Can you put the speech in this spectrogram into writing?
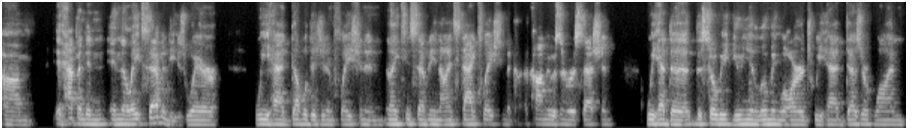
Um, it happened in, in the late 70s where we had double digit inflation in 1979, stagflation, the economy was in a recession. We had the, the Soviet Union looming large. We had Desert One,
